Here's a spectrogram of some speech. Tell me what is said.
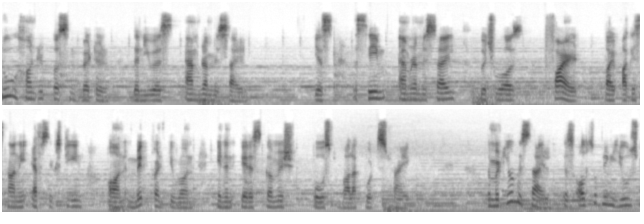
200% better than US AMRAAM missile. Yes, the same AMRAAM missile which was fired by Pakistani F-16 on MiG-21 in an air skirmish post Balakot strike. The Meteor missile is also being used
